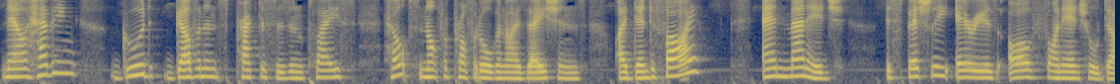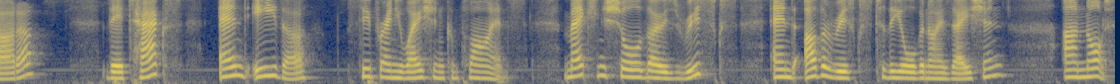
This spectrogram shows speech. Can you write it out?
Now, having good governance practices in place helps not for profit organisations identify and manage, especially areas of financial data their tax, and either superannuation compliance, making sure those risks and other risks to the organisation are not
